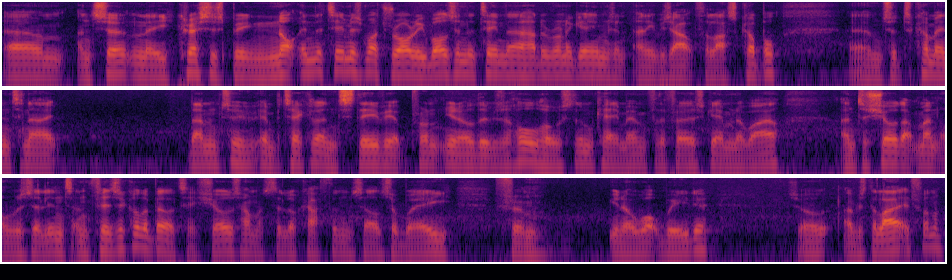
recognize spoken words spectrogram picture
Um, and certainly Chris has been not in the team as much. Rory was in the team there, had a run of games, and, and he was out for the last couple. Um, so to come in tonight, them two in particular, and Stevie up front, you know, there was a whole host of them came in for the first game in a while. And to show that mental resilience and physical ability shows how much they look after themselves away from, you know, what we do. So I was delighted for them.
